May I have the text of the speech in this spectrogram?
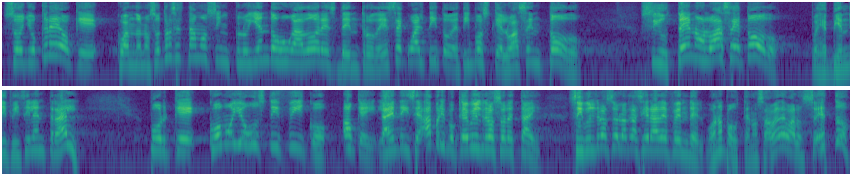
So, yo creo que cuando nosotros estamos incluyendo jugadores dentro de ese cuartito de tipos que lo hacen todo, si usted no lo hace todo, pues es bien difícil entrar. Porque, ¿cómo yo justifico? Ok, la gente dice, ah, pero ¿y por qué Bill Russell está ahí? Si Bill Russell lo que hacía era defender. Bueno, pues usted no sabe de baloncesto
